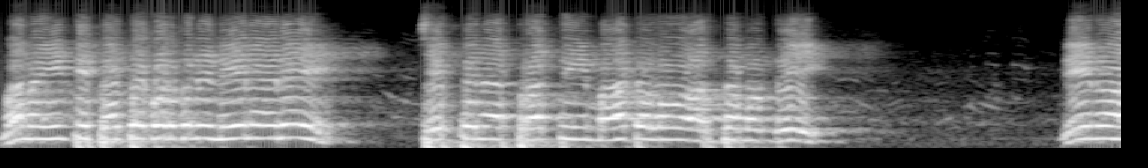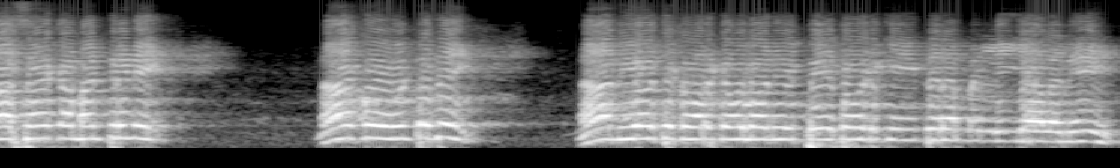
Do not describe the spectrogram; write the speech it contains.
మన ఇంటి పెద్ద కొడుకుని నేనని చెప్పిన ప్రతి మాటలో అర్థం ఉంది నేను ఆ శాఖ మంత్రిని. నాకు ఉంటుంది. నా నియోజకవర్గంలోని పేదోడికి ఇందిరమ్మల్ని ఇయ్యాలని.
